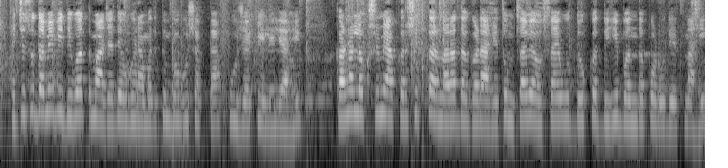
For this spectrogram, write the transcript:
ह्याची सुद्धा मी विधिवत माझ्या देवघरामध्ये तुम्ही बघू शकता पूजा केलेली आहे. कारण हा लक्ष्मी आकर्षित करणारा दगड आहे. तुमचा व्यवसाय उद्योग कधीही बंद पडू देत नाही.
